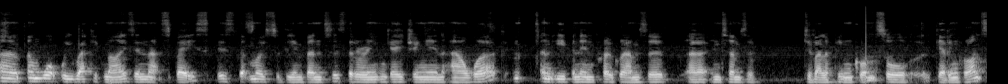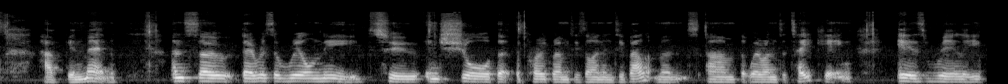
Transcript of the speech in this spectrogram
Uh, and what we recognize in that space is that most of the inventors that are engaging in our work and even in programs uh, in terms of developing grants or getting grants have been men. And so there is a real need to ensure that the program design and development um, that we're undertaking is really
